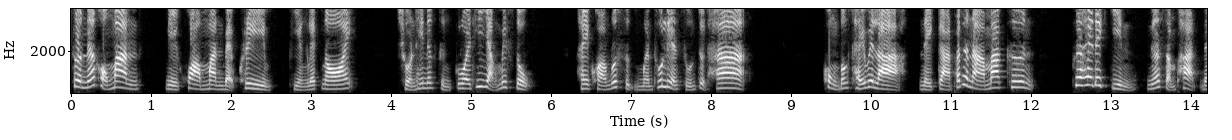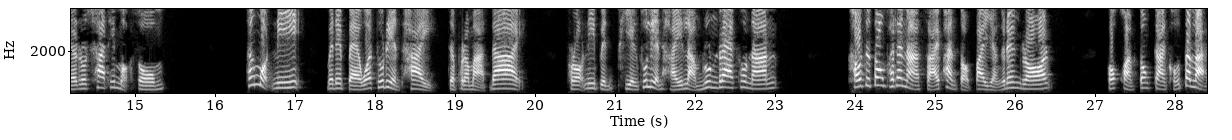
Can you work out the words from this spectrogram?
ส่วนเนื้อของมันมีความมันแบบครีม เพียงเล็กน้อย ชวนให้นึกถึงกล้วยที่ยังไม่สุก ให้ความรู้สึกเหมือนทุเรียน 0.5 คงต้องใช้เวลาในการพัฒนามากขึ้น เพื่อให้ได้กลิ่นเนื้อสัมผัสและรสชาติที่เหมาะสม ทั้งหมดนี้ไม่ได้แปลว่าทุเรียนไทยจะประมาทได้ เพราะนี่เป็นเพียงทุเรียนไหหลำรุ่นแรกเท่านั้น เขาจะต้องพัฒนาสายพันธุ์ต่อไปอย่างเร่งร้อน เพราะความต้องการของตลาด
